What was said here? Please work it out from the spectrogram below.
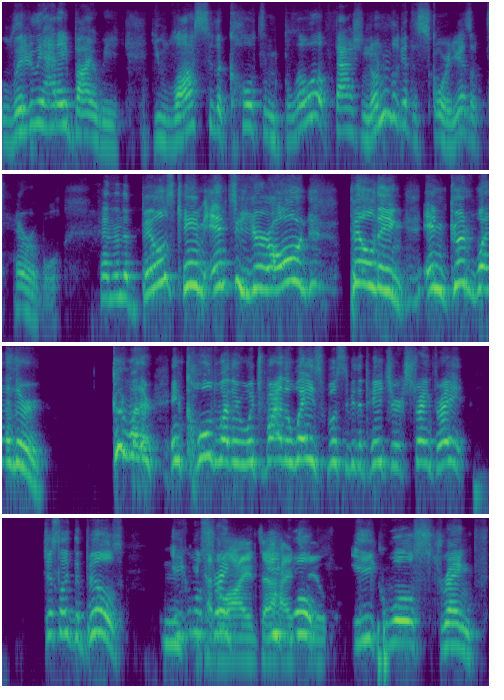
literally had a bye week. You lost to the Colts in blowout fashion. Don't even look at the score. You guys look terrible. And then the Bills came into your own building in good weather. Good weather in cold weather, which by the way is supposed to be the Patriots' strength, right? Just like the Bills. Mm. Equal You had the strength Lions at Heinz equal, Field. equal strength,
